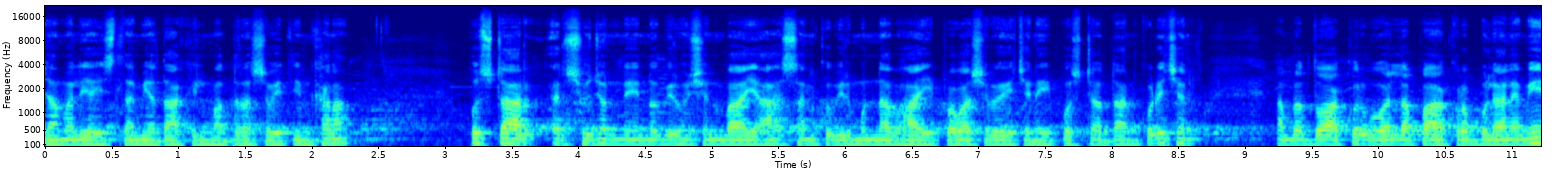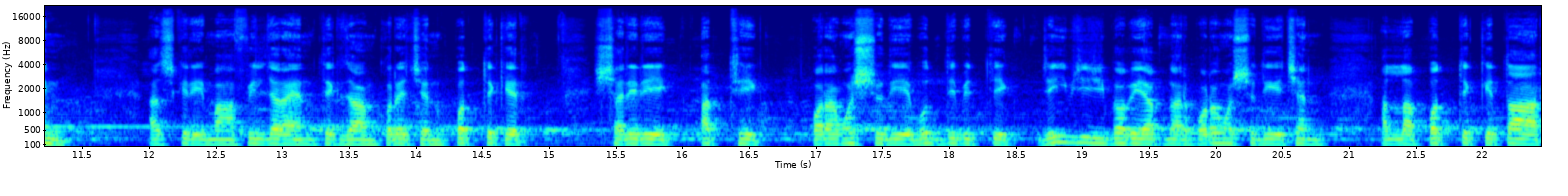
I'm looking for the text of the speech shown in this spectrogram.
জামালিয়া ইসলামিয়া দাখিল মাদ্রাসা ইতিমখানা পোস্টার এর সৌজন্যে নবীর হোসেন ভাই, আহসান কবির মুন্না ভাই প্রবাসে রয়েছেন। এই পোস্টার দান করেছেন। আমরা দোয়া করব আল্লাহ পাক রব্বুল আলমিন। আজকের এই মাহফিল যারা এন্তেকজাম করেছেন, প্রত্যেকের শারীরিক, আর্থিক পরামর্শ দিয়ে বুদ্ধিভিত্তিক যেই যেইভাবে আপনার পরামর্শ দিয়েছেন, আল্লাহ প্রত্যেককে তার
